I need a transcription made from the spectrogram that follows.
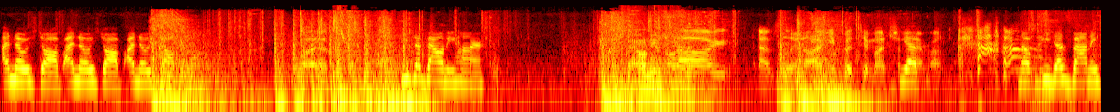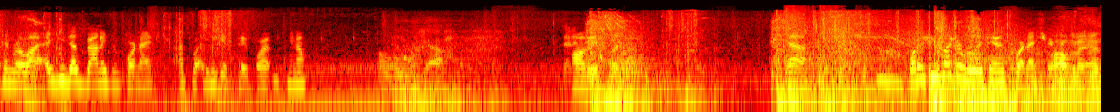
I know his job. I know his job. I know his job. What? He's a bounty hunter. Bounty hunter. No, absolutely not. You put too much. Yep. Never mind. Nope, he does bounties in real life. He does bounties in Fortnite. That's what he gets paid for it. You know, Oh yeah. obviously. Yeah. What if he's like a really famous Fortnite streamer? Oh man.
